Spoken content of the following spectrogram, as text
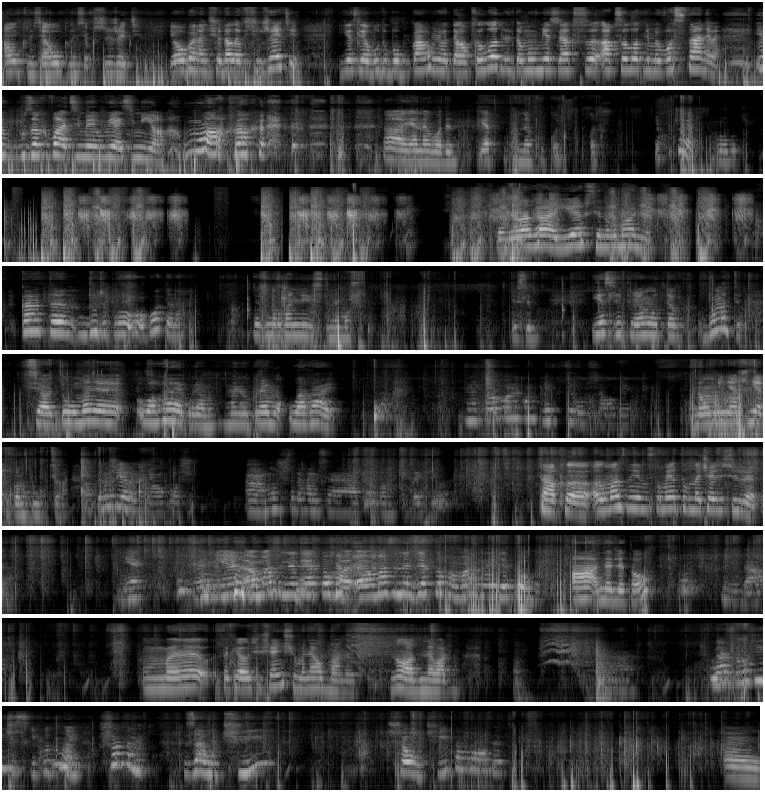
Аукнется, аукнется в сюжете. Я уверен, еще дала в сюжете. Если я буду покармливать аксолотли, то мы вместе с аксолотлями восстанем и захватим весь мир. А, я народен. Я прикольно покажу. Я хочу это попробовать. Не лагай, є все нормально. Карта дуже проработана. Даже нормально лізти не. Если, если прямо так думати, то у мене лагає прямо. У мене прямо лагає. Ну, пробуй на комп'ютері все. Но у меня ж нету компьютера. А ж є на нього кош. А, можеш собиратися потім купити. Так, э, алмазные инструменты в начале сюжета. Ні. Ні, алмази не для того, алмази не для того, алмази не для того. А, не для того? Ні, да. У мене таке ощущення, що мене обманують. Ну ладно, не важно. Да, логически, подумай, що там за учі? Що учі там роблять? Оу.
